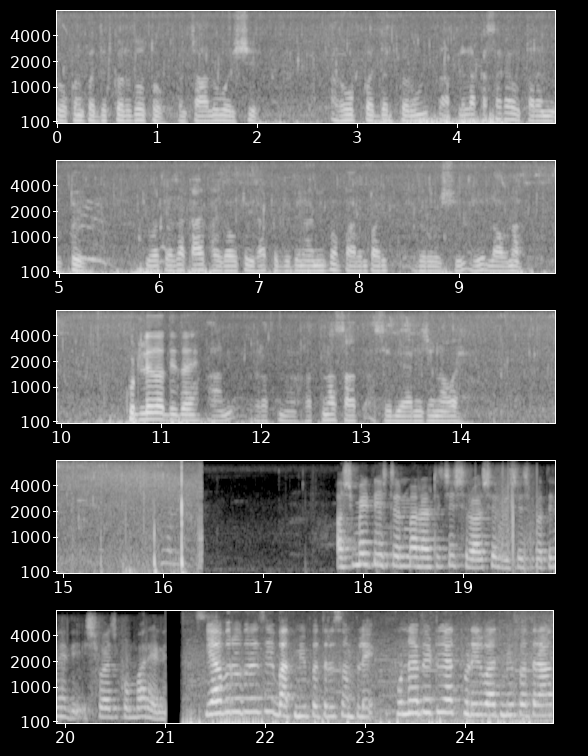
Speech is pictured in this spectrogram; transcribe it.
टोकन पद्धत करत होतो. पण चालू वर्षी रोप पद्धत करून आपल्याला कसा काय उतारा मिळतो आहे किंवा त्याचा काय फायदा होतो ह्या पद्धतीने आम्ही पण पारंपरिक दरवर्षी हे लावणार. कुठल्या जातीचं आहे? आणि रत्न रत्ना सात असे बियाण्याचे नाव आहे. अश्मित ईस्टर्न मराठीचे शिराशीर विशेष प्रतिनिधी शिवाजी कुंभार यांनी. याबरोबरच हे बातमीपत्र संपले. पुन्हा भेटूयात पुढील बातमीपत्रात.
